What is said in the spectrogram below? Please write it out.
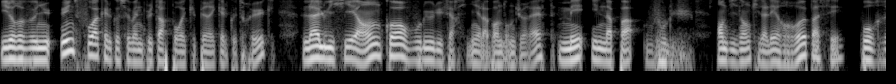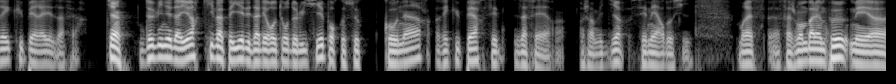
il est revenu une fois quelques semaines plus tard pour récupérer quelques trucs. Là, l'huissier a encore voulu lui faire signer l'abandon du reste, mais il n'a pas voulu, en disant qu'il allait repasser pour récupérer les affaires. Tiens, devinez d'ailleurs qui va payer les allers-retours de l'huissier pour que ce connard récupère ses affaires. J'ai envie de dire ses merdes aussi. Bref, euh, enfin je m'emballe un peu, mais euh,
